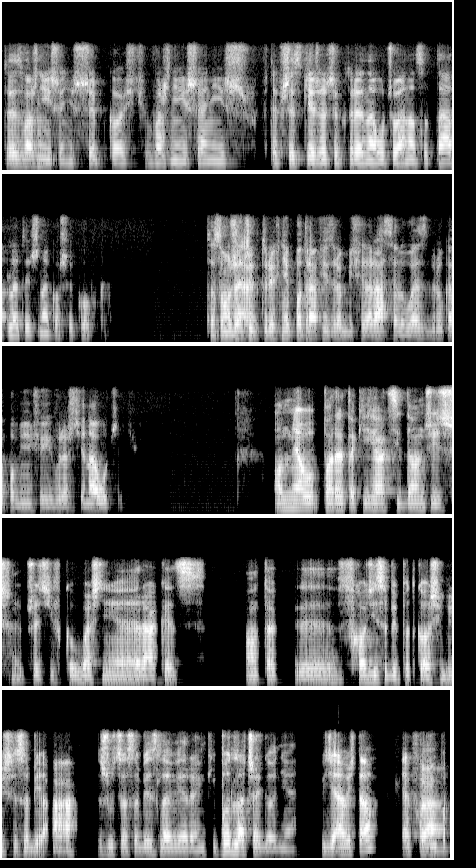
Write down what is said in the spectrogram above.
to jest ważniejsze niż szybkość, ważniejsze niż te wszystkie rzeczy, które nauczyła nas ta atletyczna koszykówka. To są rzeczy, tak. których nie potrafi zrobić Russell Westbrook, a powinien się ich wreszcie nauczyć. On miał parę takich akcji Doncic przeciwko właśnie Rackets. On tak y, wchodzi sobie pod kosz i myśli sobie, a rzuca sobie z lewej ręki, bo dlaczego nie? Widziałeś to? Jak wchodzi tak. pod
